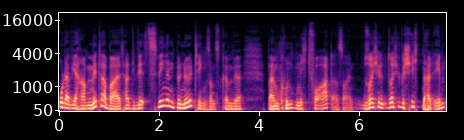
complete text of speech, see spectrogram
Oder wir haben Mitarbeiter, die wir zwingend benötigen, sonst können wir beim Kunden nicht vor Ort sein. Solche, solche Geschichten halt eben.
